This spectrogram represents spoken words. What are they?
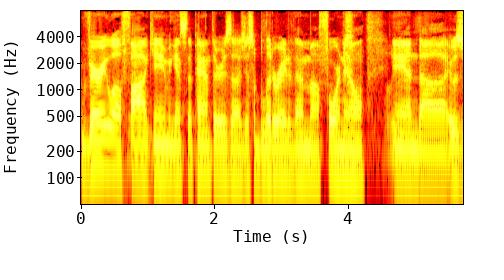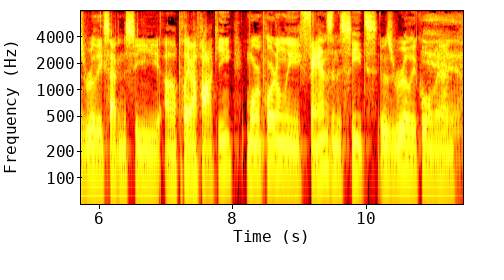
very well fought game against the Panthers. Uh, just obliterated them uh, 4 0. Oh, and uh, it was really exciting to see uh, playoff hockey. More importantly, fans in the seats. It was really cool, yeah. man.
